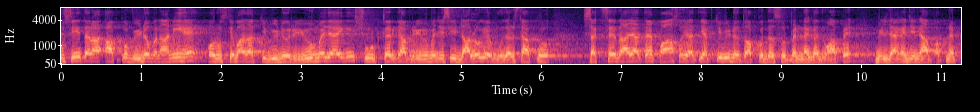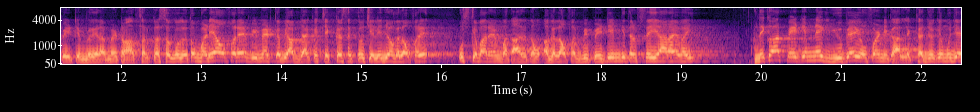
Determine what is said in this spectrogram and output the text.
उसी तरह आपको वीडियो बनानी है और उसके बाद आपकी वीडियो रिव्यू में जाएगी। शूट करके आप रिव्यू में जैसी डालोगे, उधर से आपको सक्सेस आ जाता है पास हो जाती है आपकी वीडियो तो आपको दस रुपए नगद वहाँ पे मिल जाएँगे, जिन्हें आप अपने पेटीएम वगैरह में ट्रांसफ़र कर सकोगे। तो बढ़िया ऑफ़र है वीमेट का भी आप जाके चेक कर सकते हो। चलिए जो अगला ऑफ़र है, उसके बारे में बता देता हूँ। अगला ऑफ़र भी पेटीएम की तरफ़ से ही आ रहा है भाई। देखो यार पेटीएम ने एक यूपीआई ऑफ़र निकाल रखा जो कि मुझे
